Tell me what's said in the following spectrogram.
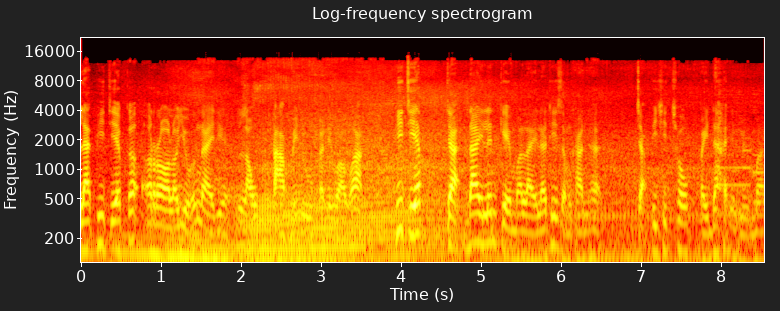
และพี่เจี๊ยบก็รอเราอยู่ข้างในเดียเราตามไปดูกันดีกว่าว่า พี่เจี๊ยบจะได้เล่นเกมอะไรและที่สำคัญฮะจะพิชิตโชคไปได้หรือไม่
